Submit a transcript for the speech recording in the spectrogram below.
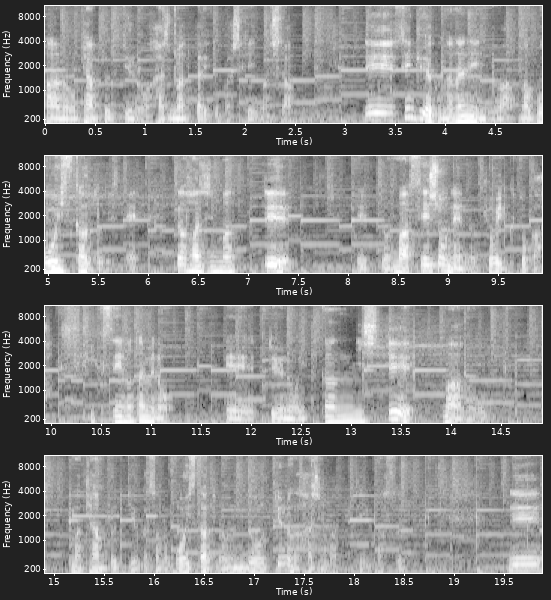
あのキャンプっていうのが始まったりとかしていました。で1907年には、まあ、ボーイスカウトですねが始まって、えっとまあ、青少年の教育とか育成のための、えー、というのを一環にして、まああのまあ、キャンプっていうかそのボーイスカウトの運動っていうのが始まっています。で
